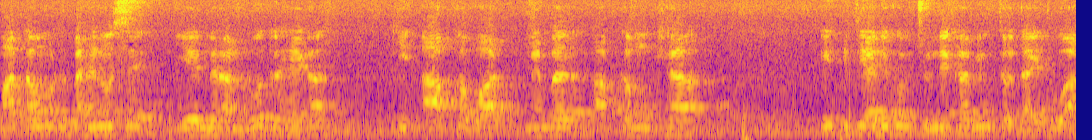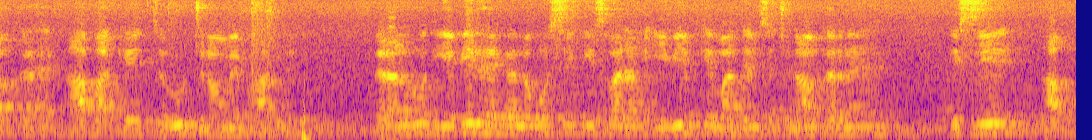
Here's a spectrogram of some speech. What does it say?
माताओं और बहनों से ये मेरा अनुरोध रहेगा कि आपका वार्ड मेंबर आपका मुखिया इत्यादि को चुनने का भी उत्तरदायित्व आपका है। आप आके ज़रूर चुनाव में भाग लें। मेरा अनुरोध ये भी रहेगा लोगों से कि इस बार हम ईवीएम के माध्यम से चुनाव कर रहे हैं। इसलिए आप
